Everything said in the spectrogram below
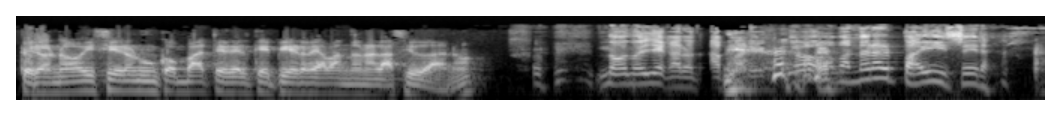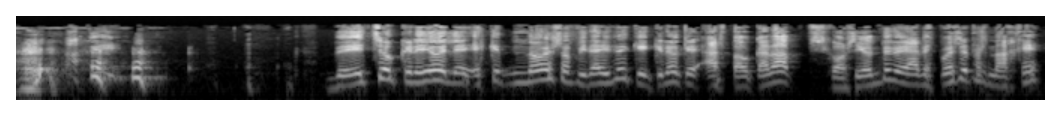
Pero no hicieron un combate del que pierde abandona la ciudad, ¿no? No, no llegaron. Apareció. Abandona el país, era. De hecho, creo, es que no es oficial, dice que creo que hasta Okada consiguió entender después ese personaje,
